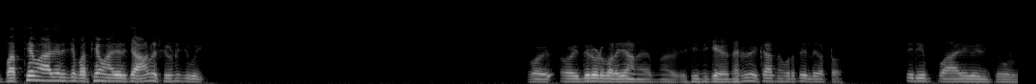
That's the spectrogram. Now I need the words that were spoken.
പഥ്യം ആചരിച്ച് പഥ്യം ആചരിച്ച് ആൾ ക്ഷീണിച്ചു പോയി. ഇതിനോട് പറയാണ് "ഉം, എനിക്ക് എഴുന്നേറ്റ് നിൽക്കാൻ നിവൃത്തിയില്ല കേട്ടോ. ഇത്തിരി പാൽ കഴിച്ചോളൂ.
